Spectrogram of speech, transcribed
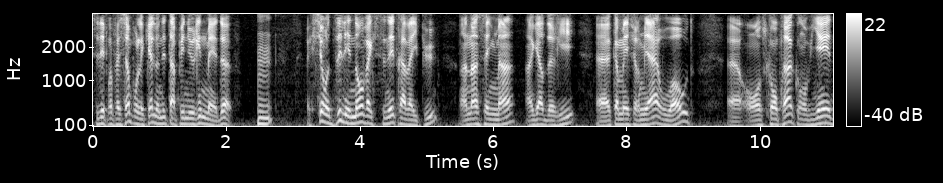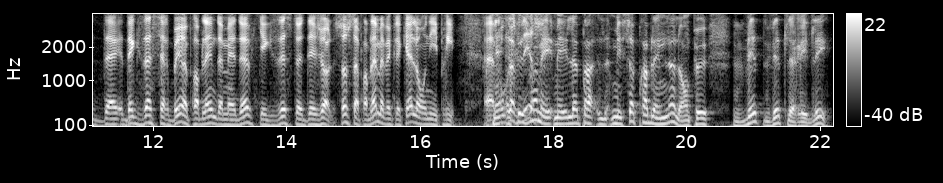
C'est des professions pour lesquelles on est en pénurie de main-d'œuvre. Mm. Que Si on dit les non-vaccinés travaillent plus, en enseignement, en garderie, euh, comme infirmière ou autre, euh, on se comprend qu'on vient d'e- d'exacerber un problème de main-d'œuvre qui existe déjà. Ça, c'est un problème avec lequel on est pris. Euh, mais excuse-moi, mais, mais, le pro- mais ce problème-là, là, on peut vite, vite le régler.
